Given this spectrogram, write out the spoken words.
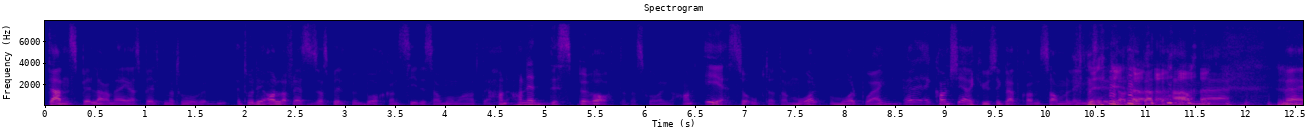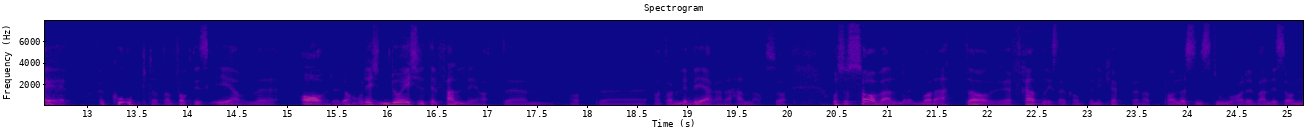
den spilleren jeg har spilt med. Jeg tror, jeg tror, de aller fleste som har spilt med Bård, kan si det samme om han. Han, han er desperat etter skåringer. Han er så opptatt av mål og målpoeng. Kanskje Erik Huseklepp kan sammenligne dette her med, med hvor opptatt han faktisk er av, av det. Da Og det er, da er ikke det tilfeldig at, um, at, uh, at, han leverer det heller. Så og så sa vel, var det etter Fredrikstad-kampen i cupen, at Pallesen sto og hadde et veldig sånn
